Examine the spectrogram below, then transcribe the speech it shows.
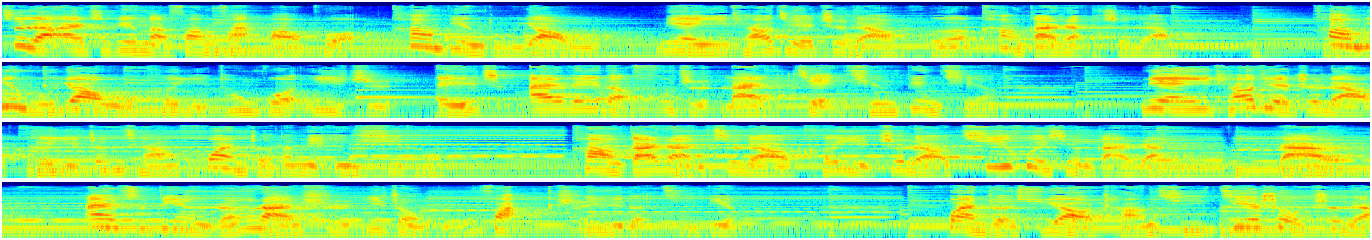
治疗艾滋病的方法包括抗病毒药物、免疫调节治疗和抗感染治疗。抗病毒药物可以通过抑制 HIV 的复制来减轻病情。免疫调节治疗可以增强患者的免疫系统。抗感染治疗可以治疗机会性感染。然而，艾滋病仍然是一种无法治愈的疾病，患者需要长期接受治疗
